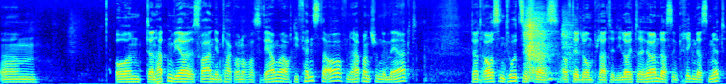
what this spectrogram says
Ähm, und dann hatten wir, es war an dem Tag auch noch was wärmer, auch die Fenster auf und dann hat man schon gemerkt, da draußen tut sich was auf der Domplatte. Die Leute hören das und kriegen das mit.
